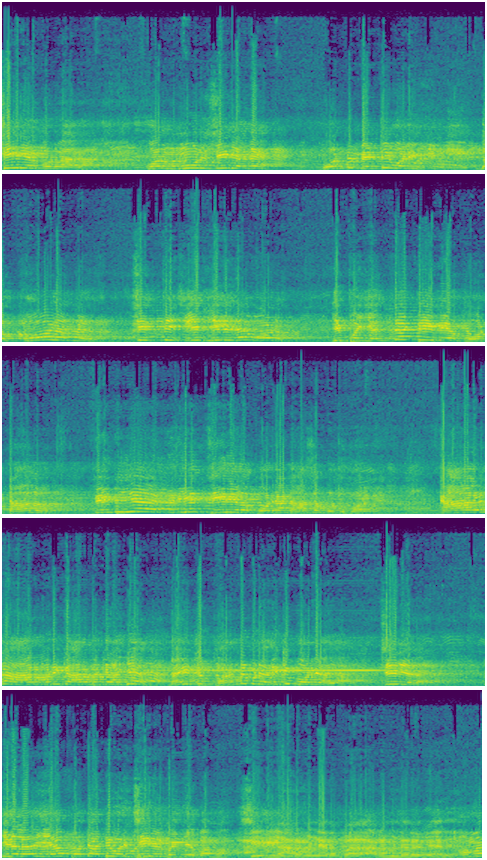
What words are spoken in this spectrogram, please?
சீரியல் போடுவாங்க. ஒரு மூணு சீரியல் ஒண்ணு மெட்டி ஒளி. இந்த கோலங்கள் சித்தி இது- இதுதான் ஓடும். இப்ப எந்த டிவிய போட்டாலும் விடிய விடிய சீரியலை போடுறான்னு ஆசை போட்டு போறேன். காலையில ஆறு மணிக்கு ஆரம்பிக்கிறாங்க நைட்டு பன்னெண்டு மணி வரைக்கும் போடுறாங்க சீரியலை இதுல ஏன் பொண்டாட்டி ஒரு சீரியல் பைத்தியம் மாமா சீரியல் அரை மணி நேரம் அரை மணி நேரம் ஆமா.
